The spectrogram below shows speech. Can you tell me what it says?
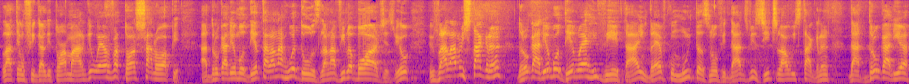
lá tem o Figaliton Amargo e o Ervator Xarope. A Drogaria Modelo tá lá na Rua 12, lá na Vila Borges, viu? E vai lá no Instagram, Drogaria Modelo RV, tá? Em breve com muitas novidades, visite lá o Instagram da Drogaria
